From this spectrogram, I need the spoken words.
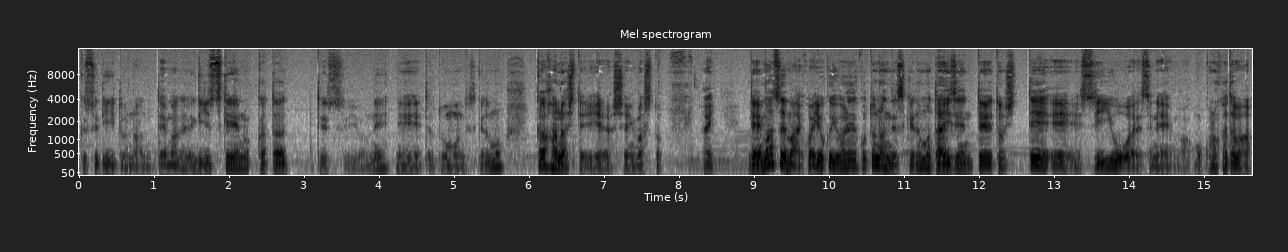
クスリードなんで、まあ、技術系の方ですよね、えー、だと思うんですけども、が話していらっしゃいますと。はい。でまずまあこれよく言われることなんですけども大前提として、えー、SEO はですね、まあ、もうこの方は、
